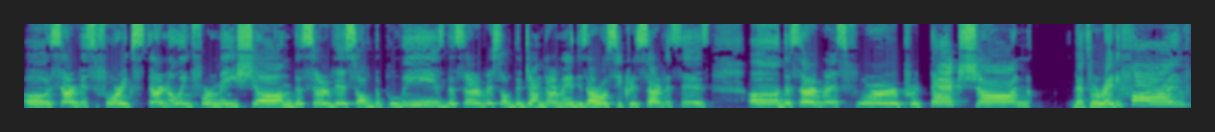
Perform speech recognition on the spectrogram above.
uh, service for external information, the service of the police, the service of the gendarmerie. These are all secret services. Uh, the service for protection. That's already five.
